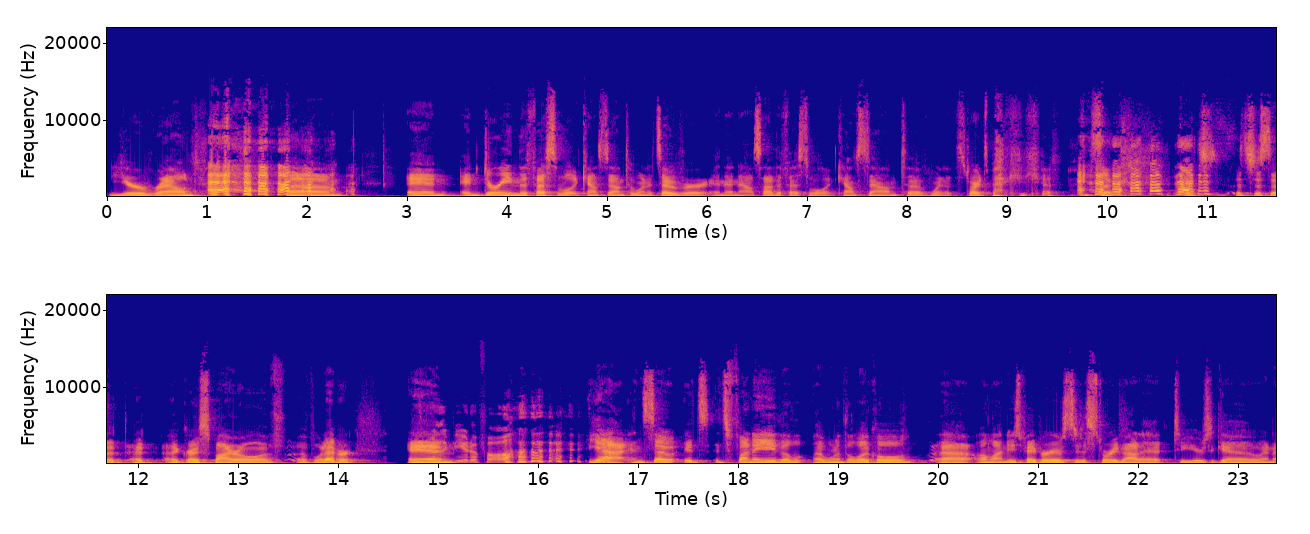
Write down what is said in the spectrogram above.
year round. um, and and during the festival it counts down to when it's over and then outside the festival it counts down to when it starts back again. so it's, it's just a, a, a gross spiral of of whatever. and really beautiful. yeah, and so it's it's funny. The uh, one of the local uh, online newspapers did a story about it two years ago, and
